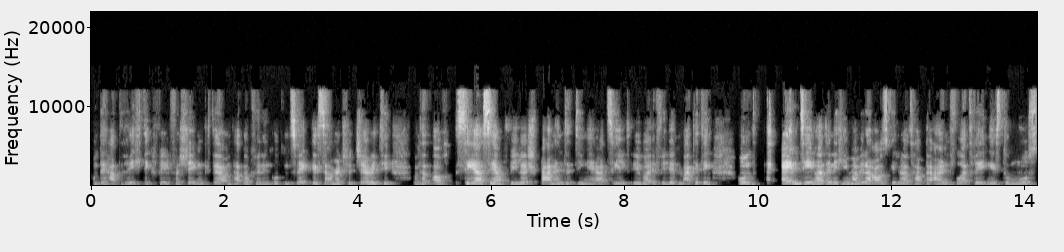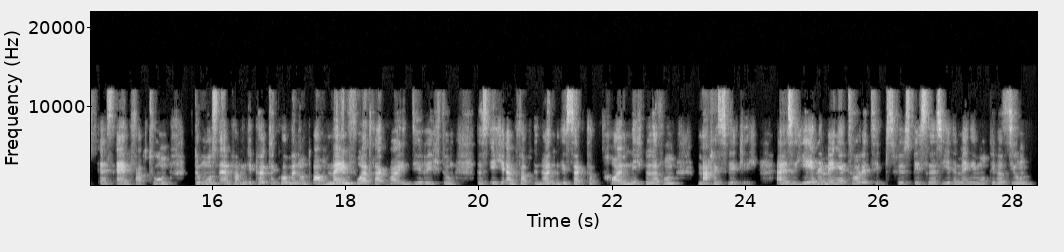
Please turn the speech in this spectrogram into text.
Und er hat richtig viel verschenkt ja, und hat auch für einen guten Zweck gesammelt für Charity und hat auch sehr, sehr viele spannende Dinge erzählt über Affiliate Marketing. Und ein Tenor, den ich immer wieder rausgehört habe bei allen Vorträgen, ist, du musst es einfach tun. Du musst einfach in die Pötte kommen. Und auch mein Vortrag war in die Richtung, dass ich einfach den Leuten gesagt habe, träum nicht nur davon, mach es wirklich. Also jede Menge tolle Tipps fürs Business, jede Menge Motivation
